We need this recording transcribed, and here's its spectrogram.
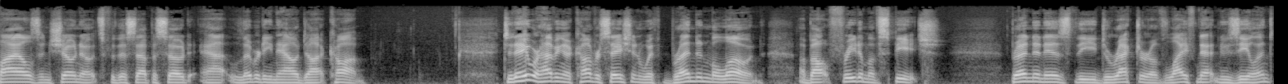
files, and show notes for this episode at libertynow.com. Today, we're having a conversation with Brendan Malone about freedom of speech. Brendan is the director of LifeNet New Zealand.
